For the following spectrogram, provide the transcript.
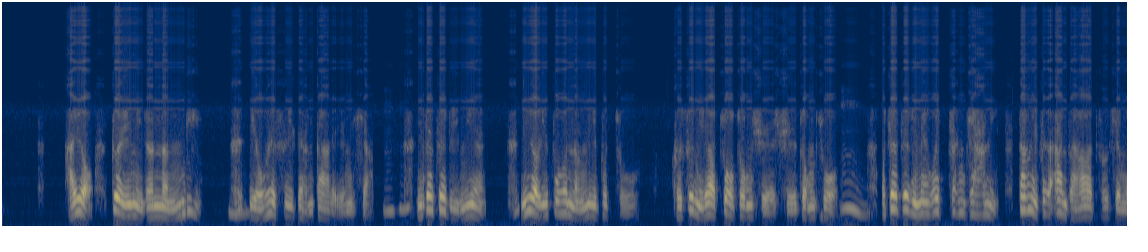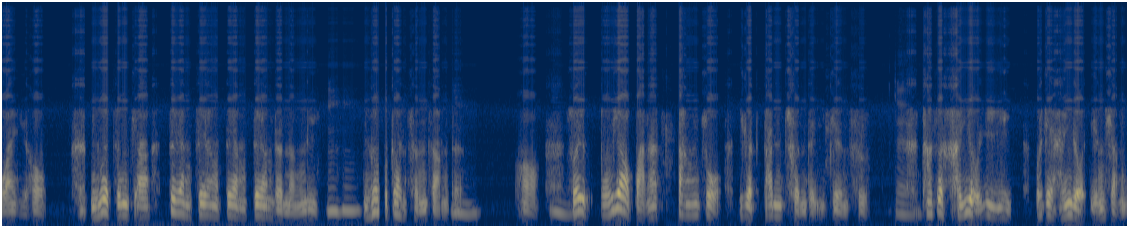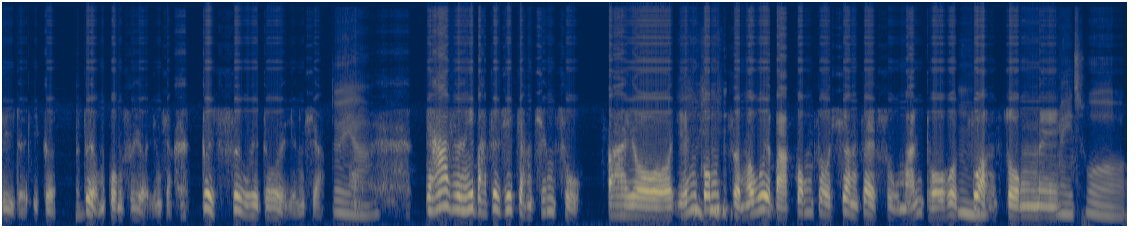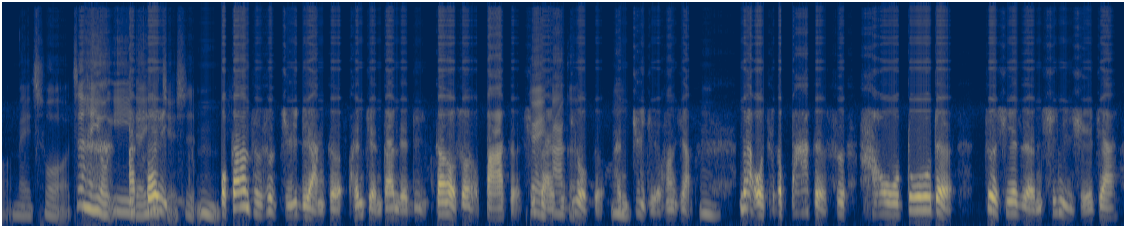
还有对于你的能力嗯也会是一个很大的影响。嗯哼你在这里面，你有一部分能力不足，可是你要做中学，学中做。嗯。我在这里面会增加你，当你这个案子还要执行完以后，你会增加这样这样这样这样的能力，嗯哼。你会不断成长的。嗯。哦，嗯，所以不要把它当做一个单纯的一件事，对，它是很有意义，而且很有影响力的一个，对我们公司有影响，对社会都有影响。对呀，假使你把这些讲清楚，哎呦，员工怎么会把工作像在数馒头或嗯撞钟呢？没错没错，这很有意义的解释。嗯我刚刚只是举两个很简单的例，刚刚我说有八个，其实还是六个嗯很具体的方向。嗯那我这个八个是好多的这些人心理学家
